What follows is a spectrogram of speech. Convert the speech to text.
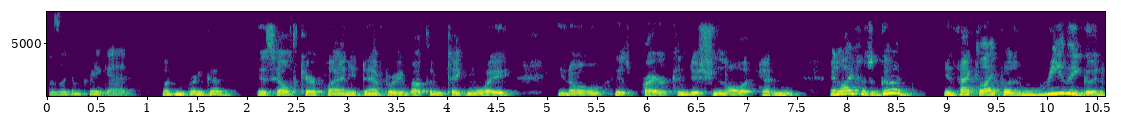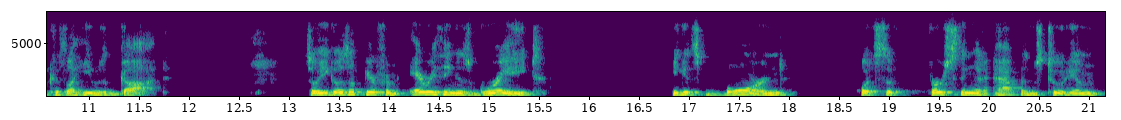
It was looking pretty good. Looking pretty good. His health care plan, you didn't have to worry about them taking away, you know, his prior condition, all that. And, and life was good. In fact, life was really good because like he was God. So he goes up here from everything is great. He gets born. What's the first thing that happens to him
